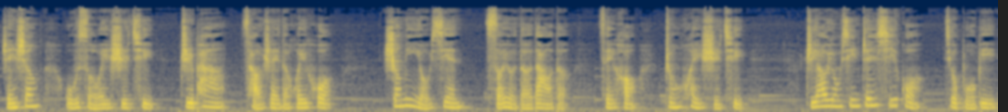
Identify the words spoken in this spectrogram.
人生无所谓失去，只怕草率的挥霍。生命有限，所有得到的，最后终会失去。只要用心珍惜过。就不必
